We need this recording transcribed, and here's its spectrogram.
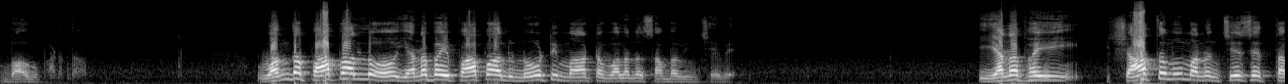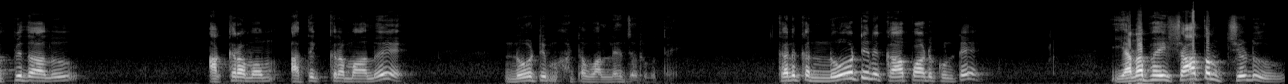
బాగుపడతాం. వంద పాపాల్లో ఎనభై పాపాలు నోటి మాట వలన సంభవించేవే. ఎనభై శాతము మనం చేసే తప్పిదాలు అక్రమం అతిక్రమాలే నోటి మాట వల్లే జరుగుతాయి. కనుక నోటిని కాపాడుకుంటే ఎనభై శాతం చెడు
